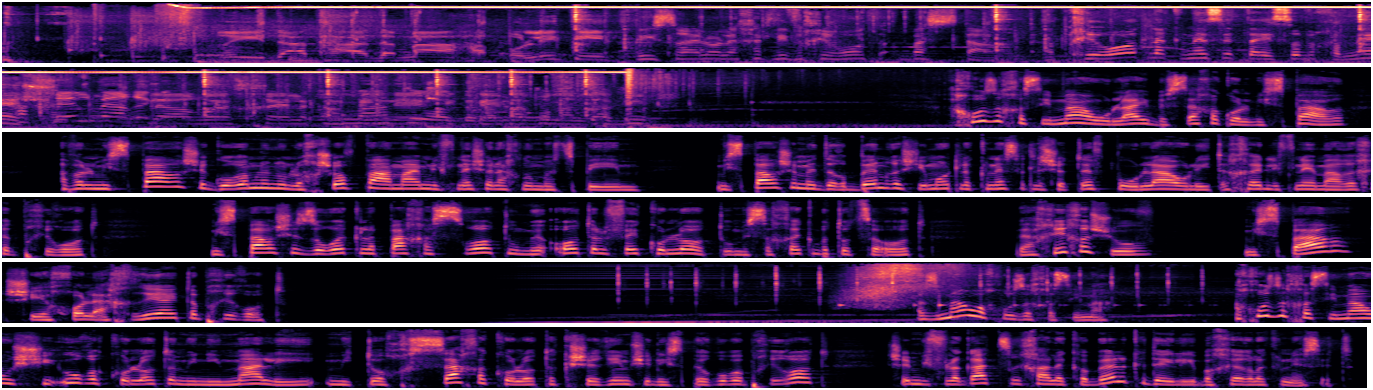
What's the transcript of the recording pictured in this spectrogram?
רעידת האדמה הפוליטית. וישראל הולכת לבחירות בסתיו. הבחירות לכנסת ה-25. החל מהרגע העורך לקמפיין שיקל אחוז החסימה הוא אולי בסך הכל מספר, אבל מספר שגורם לנו לחשוב פעמיים לפני שאנחנו מצביעים, מספר שמדרבן רשימות לכנסת לשתף פעולה ולהתאחד לפני מערכת בחירות, מספר שזורק לפח עשרות ומאות אלפי קולות ומשחק בתוצאות, והכי חשוב, מספר שיכול להכריע את הבחירות. אז מהו אחוז החסימה? אחוז החסימה הוא שיעור הקולות המינימלי מתוך סך הקולות הכשרים שנספרו בבחירות, שמפלגה צריכה לקבל כדי להיבחר לכנסת.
